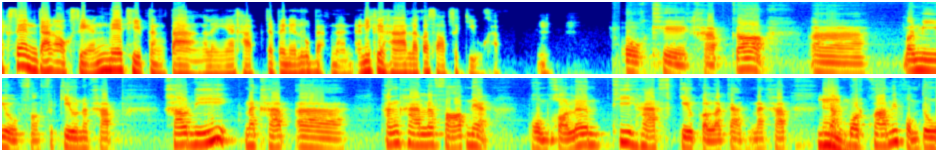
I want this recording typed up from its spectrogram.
accent การออกเสียง native ต่างๆ อะไรเงี้ยครับ จะเป็นในรูปแบบนั้น อันนี้คือ hard แล้วก็ soft skill ครับโอเคครับ ก็อ่ามันมีอยู่2สกิลนะครับ คราวนี้นะครับอ่าทั้ง hard และ soft เนี่ย ผมขอเริ่มที่ hard skill ก่อนละกันนะครับอืมจากบทความที่ผมดู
